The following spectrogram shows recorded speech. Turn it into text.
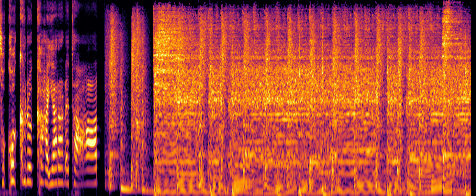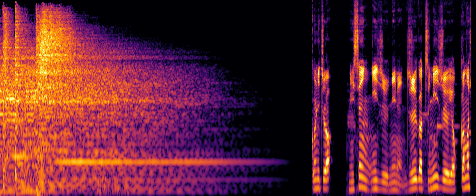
そこ来るかやられた。こんにちは。2022年10月24日の一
